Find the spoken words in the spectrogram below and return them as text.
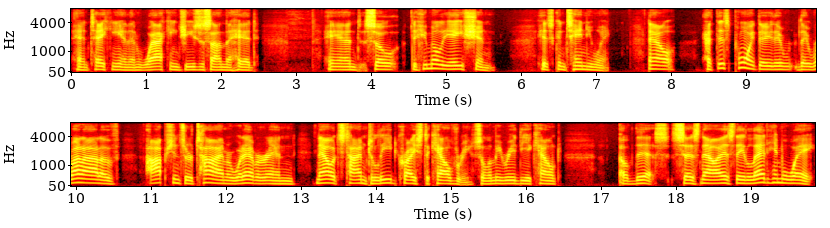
and taking it and then whacking Jesus on the head. And so the humiliation is continuing. Now, at this point, they, they, they run out of options or time or whatever, and now it's time to lead Christ to Calvary. So let me read the account of this. It says, Now as they led him away,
